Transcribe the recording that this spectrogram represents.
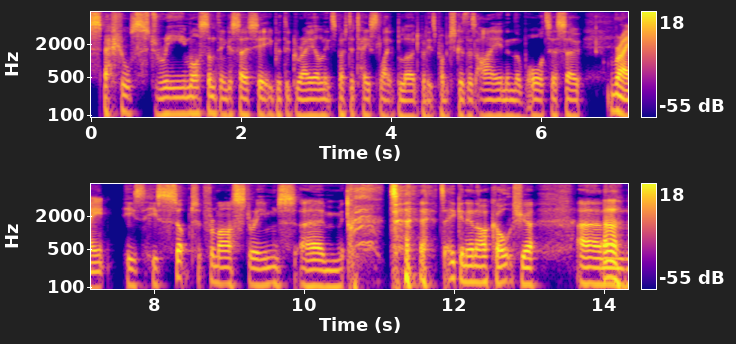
special stream or something associated with the Grail, and it's supposed to taste like blood, but it's probably just because there's iron in the water. So Right. he's he's supped from our streams, um, taken in our culture, um, Uh.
